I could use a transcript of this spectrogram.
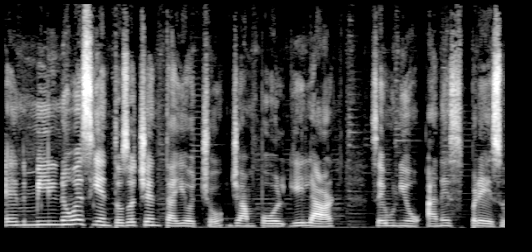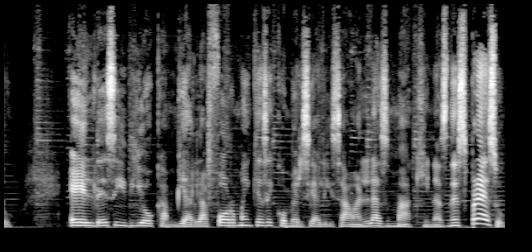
En 1988, Jean-Paul Guillard se unió a Nespresso. Él decidió cambiar la forma en que se comercializaban las máquinas Nespresso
